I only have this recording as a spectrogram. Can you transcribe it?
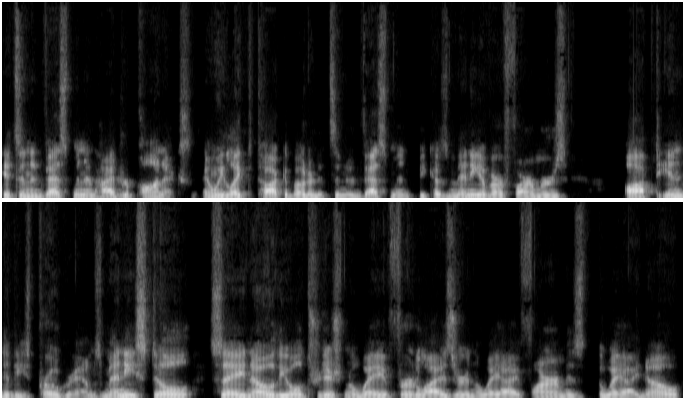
It's an investment in hydroponics. And we like to talk about it. It's an investment because many of our farmers opt into these programs. Many still say, no, the old traditional way of fertilizer and the way I farm is the way I know.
